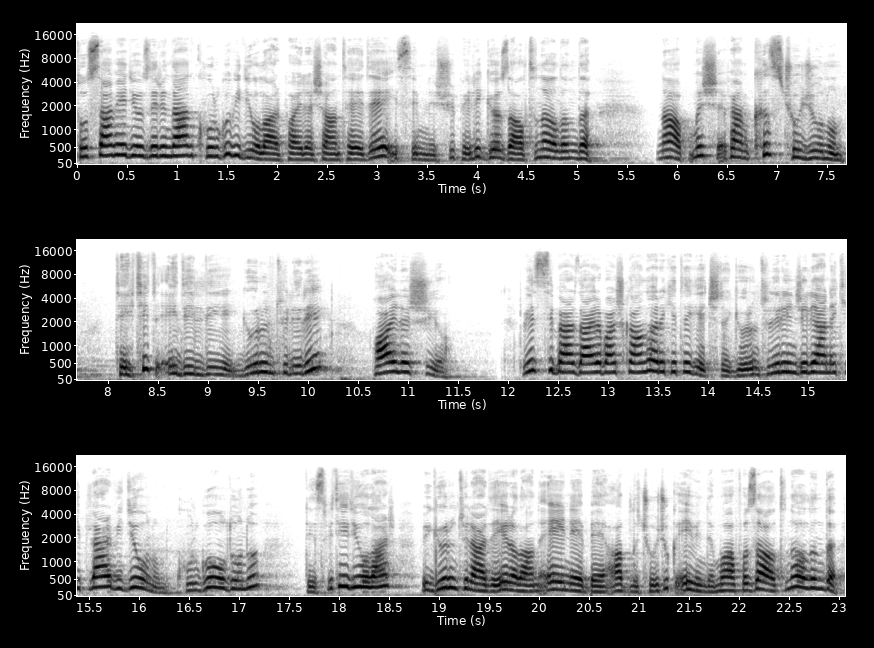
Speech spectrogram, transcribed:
sosyal medya üzerinden kurgu videolar paylaşan TD isimli şüpheli gözaltına alındı. Ne yapmış? Efendim kız çocuğunun tehdit edildiği görüntüleri paylaşıyor. Ve Siber Daire Başkanlığı harekete geçti. Görüntüleri inceleyen ekipler videonun kurgu olduğunu tespit ediyorlar ve görüntülerde yer alan ENB adlı çocuk evinde muhafaza altına alındı.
